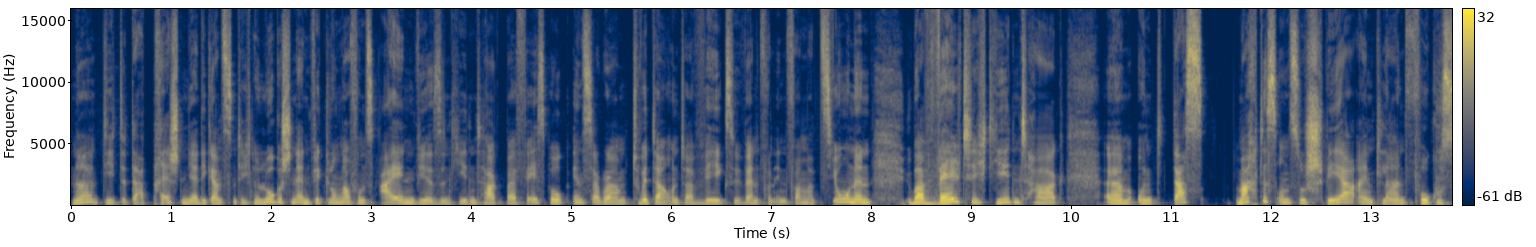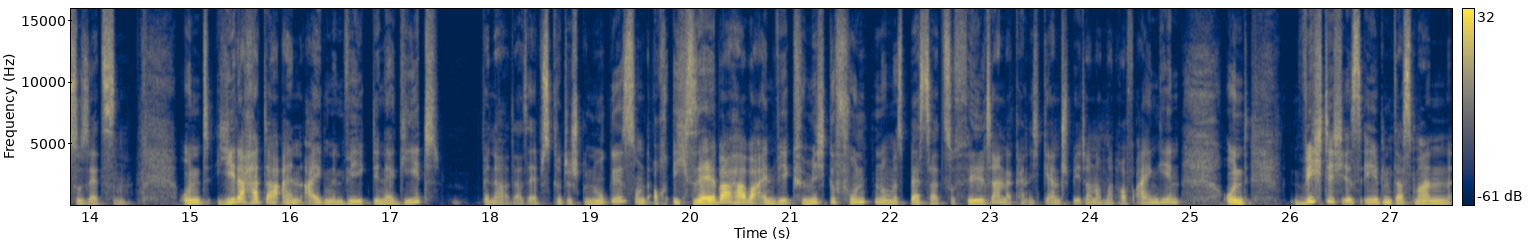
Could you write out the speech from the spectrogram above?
Ne, die, da preschen ja die ganzen technologischen Entwicklungen auf uns ein. Wir sind jeden Tag bei Facebook, Instagram, Twitter unterwegs. Wir werden von Informationen überwältigt jeden Tag. Ähm, und das macht es uns so schwer, einen klaren Fokus zu setzen. Und jeder hat da einen eigenen Weg, den er geht wenn er da selbstkritisch genug ist. Und auch ich selber habe einen Weg für mich gefunden, um es besser zu filtern. Da kann ich gern später nochmal drauf eingehen. Und wichtig ist eben, dass man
